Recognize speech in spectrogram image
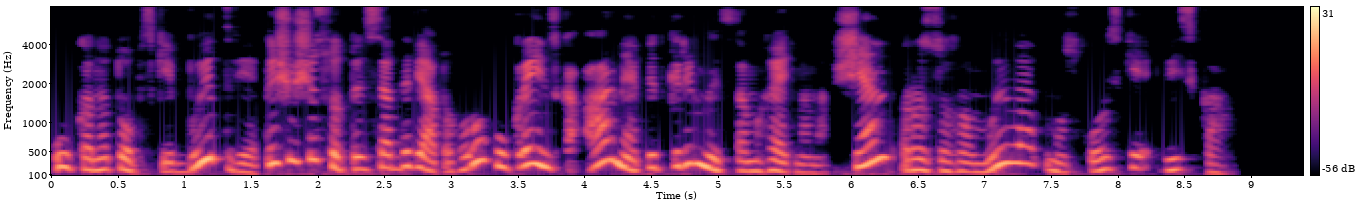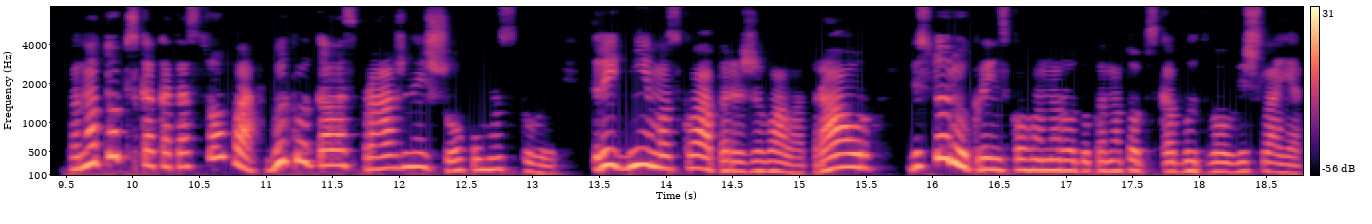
У Конотопській битві 1659 року українська армія під керівництвом гетьмана Щен розгромила московські війська. Конотопська катастрофа викликала справжній шок у Москви. Три дні Москва переживала траур. В історію українського народу Конотопська битва увійшла як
